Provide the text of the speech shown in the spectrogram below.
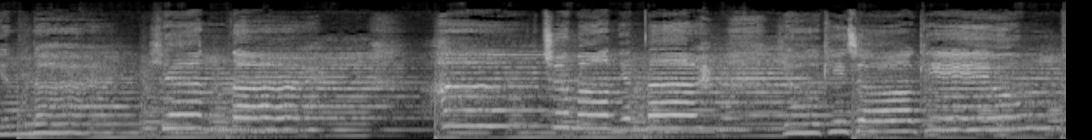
옛날 옛날 아주 먼 옛날 여기저기 움푹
